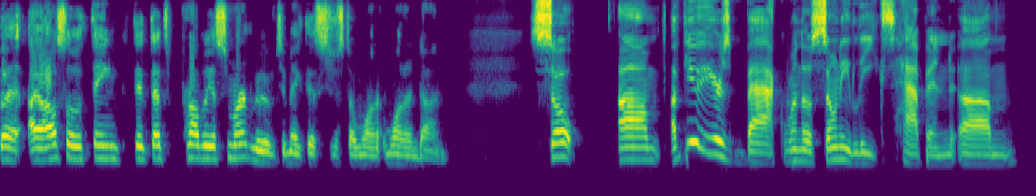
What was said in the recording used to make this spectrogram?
but I also think that that's probably a smart move to make this just a one one and done. So, um, a few years back, when those Sony leaks happened, um,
